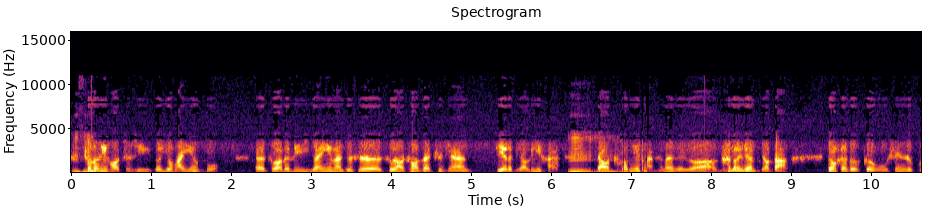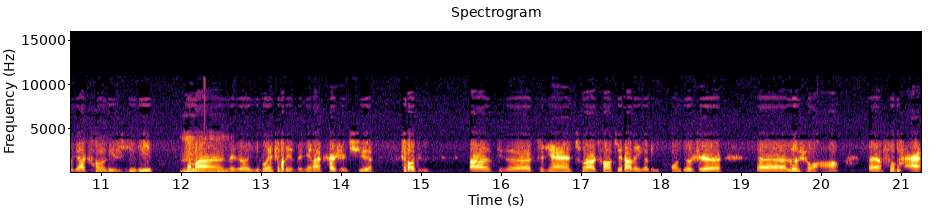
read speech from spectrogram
嗯，政策利好只是一个诱发因素。呃，主要的利益原因呢，就是中小创在之前跌的比较厉害，嗯，然后嗯超跌反弹的这个可能性比较大，有很多个股甚至股价创了历史新低。那么嗯。这个一部分抄底资金呢开始去抄底，而这个之前中小创最大的一个利空就是，呃，乐视网呃复牌，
